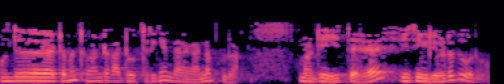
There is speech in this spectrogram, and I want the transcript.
හොඳටම Tamanට කට උත්තරින් දැනගන්න පුළුවන්. මගේ හිත හිතවිලි වලට දුවනවා.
